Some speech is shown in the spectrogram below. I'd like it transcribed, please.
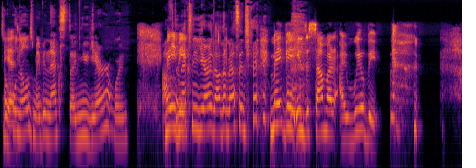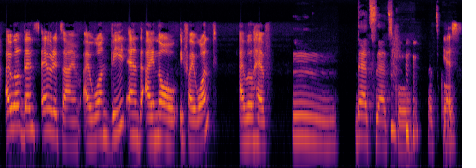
so yes. who knows maybe next uh, new year or maybe next new year another message maybe in the summer i will be i will dance every time i won't be and i know if i want I will have. Mm, that's that's cool. that's cool. Yes.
